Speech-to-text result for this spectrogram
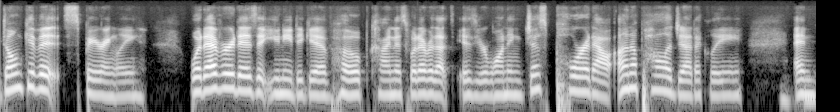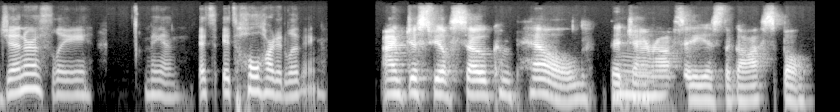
Don't give it sparingly. Whatever it is that you need to give, hope, kindness, whatever that is you're wanting, just pour it out unapologetically mm-hmm. and generously. Man, it's it's wholehearted living. I just feel so compelled that mm. generosity is the gospel.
